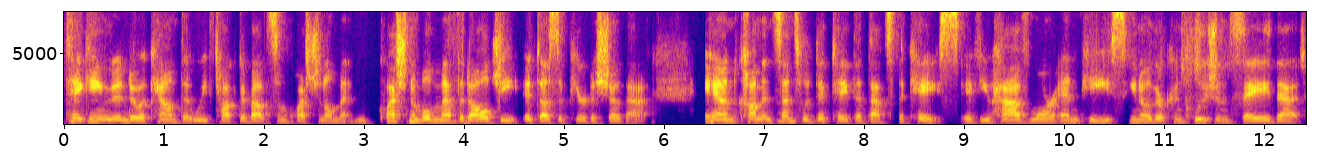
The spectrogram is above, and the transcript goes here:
Taking into account that we've talked about some questionable, questionable methodology, it does appear to show that. And common sense would dictate that that's the case. If you have more NPs, you know, their conclusions say that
